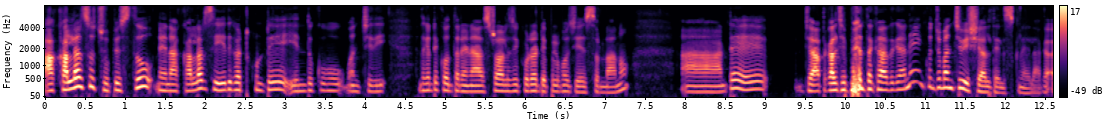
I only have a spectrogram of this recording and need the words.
ఆ కలర్స్ చూపిస్తూ నేను ఆ కలర్స్ ఏది కట్టుకుంటే ఎందుకు మంచిది? ఎందుకంటే కొంత నేను ఆస్ట్రాలజీ కూడా డిప్లొమా చేస్తున్నాను. అంటే జాతకాలు చెప్పేంత కాదు కానీ కొంచెం మంచి విషయాలు తెలుసుకునేలాగా.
